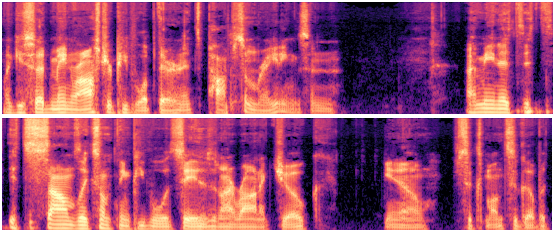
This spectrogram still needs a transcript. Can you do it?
like you said, main roster people up there, and it's popped some ratings. And I mean, it it it sounds like something people would say is an ironic joke, you know, six months ago, but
